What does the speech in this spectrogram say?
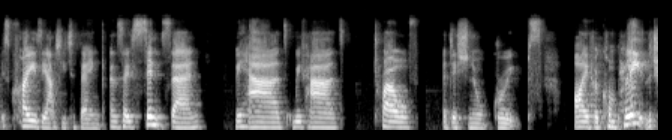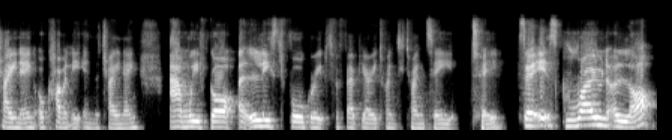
It's crazy actually to think. And so since then, we had we've had 12 additional groups either complete the training or currently in the training. And we've got at least four groups for February 2022. So it's grown a lot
